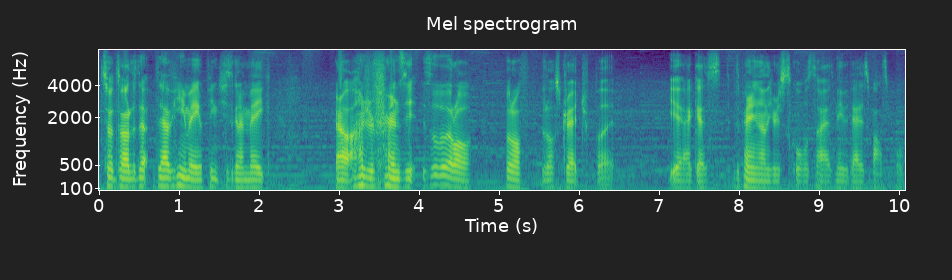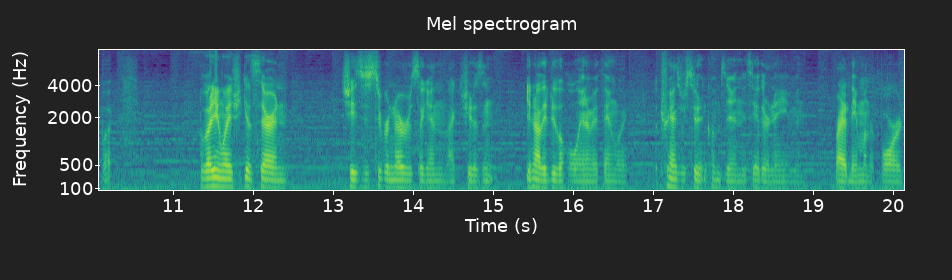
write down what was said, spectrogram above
So, so to, to have Hime think she's gonna make you know, 100 friends is a little, little, little stretch, but yeah, I guess depending on your school size, maybe that is possible. But but anyway, she gets there and she's just super nervous again. Like she doesn't, you know, how they do the whole anime thing. Like the transfer student comes in, they say their name and write a name on the board.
